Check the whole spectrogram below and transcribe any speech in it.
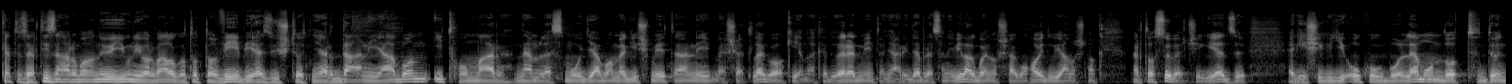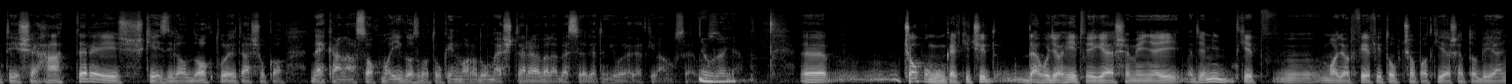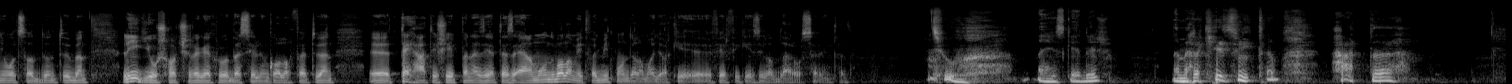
2013-ban a női junior válogatottal VB ezüstöt nyer Dániában, itthon már nem lesz módjában megismételni esetleg a kiemelkedő eredményt a nyári Debreceni világbajnokságon Hajdú Jánosnak, mert a szövetségi edző egészségügyi okokból lemondott, döntése háttere és kézilabda aktualitások a Nekánál szakmai igazgatóként maradó mesterrel vele beszélgetünk. Jó reggelt kívánok, szervusz! Jó reggelt! Csapongunk egy kicsit, de hogy a hétvége eseményei, ugye mindkét magyar férfi top csapat kiesett a BL 8 döntőben. Légiós hadseregekről beszélünk alapvetően, tehát és éppen ezért ez elmond valamit, vagy mit mond el a magyar férfi kézilabdáról szerinted? Hú, nehéz kérdés. Nem erre készültem. Hát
